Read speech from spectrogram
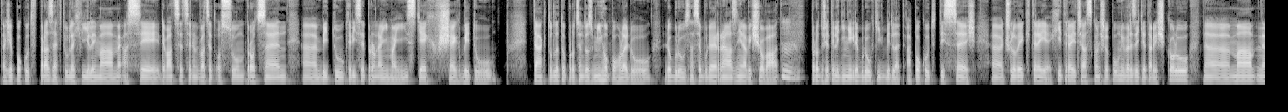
Takže pokud v Praze v tuhle chvíli máme asi 27-28% eh, bytů, který se pronajímají z těch všech bytů, tak tohleto procento z mýho pohledu do budoucna se bude rázně navyšovat, hmm. protože ty lidi někde budou chtít bydlet. A pokud ty seš eh, člověk, který je chytrý, třeba skončil po univerzitě tady školu, eh, má eh,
